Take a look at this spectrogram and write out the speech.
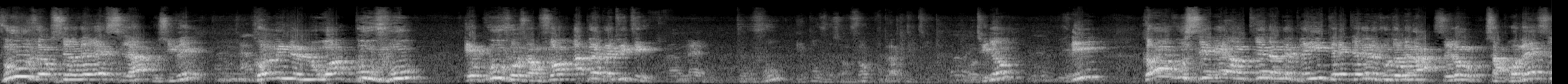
Vous observerez cela, vous suivez? Comme une loi pour vous et pour vos enfants à perpétuité. Pour vous et pour vos enfants à perpétuité. Continuons. Il dit, quand vous serez entrés dans le pays que l'Éternel vous donnera selon sa promesse,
